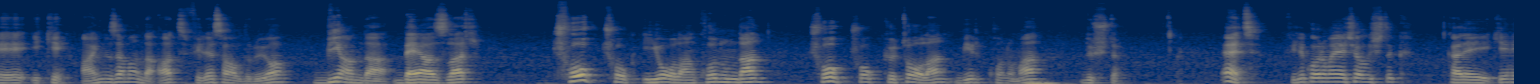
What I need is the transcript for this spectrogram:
E2. Aynı zamanda at file saldırıyor. Bir anda beyazlar çok çok iyi olan konumdan çok çok kötü olan bir konuma düştü. Evet. Fili korumaya çalıştık. Kale E2.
